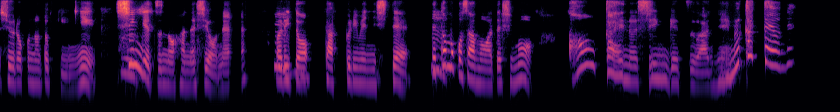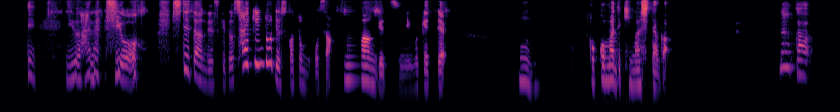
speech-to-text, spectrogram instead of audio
収録の時に、新月の話をね、割とたっぷりめにして、うん。で、ともこさんも私も、今回の新月は眠かったよねっていう話をしてたんですけど、最近どうですか、ともこさん。満月に向けて。うん。ここまで来ましたが。なんか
